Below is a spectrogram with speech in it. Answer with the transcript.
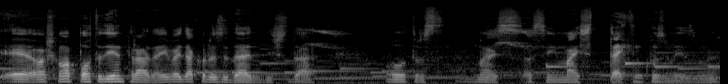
é, eu acho que é uma porta de entrada. Aí vai dar curiosidade de estudar outros mais assim mais técnicos mesmo, né?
